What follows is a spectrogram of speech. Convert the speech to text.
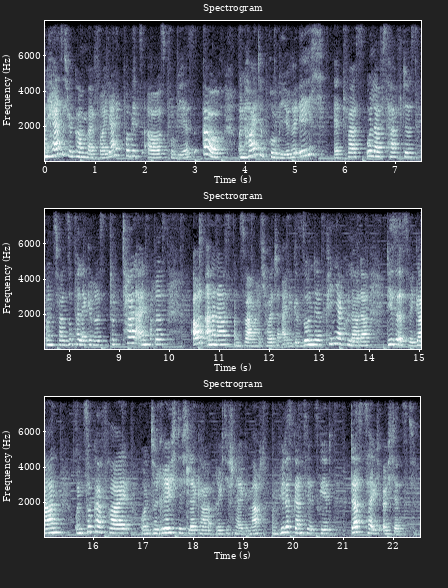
und herzlich willkommen bei Frau Janik probiert's aus, probier's auch. Und heute probiere ich etwas Urlaubshaftes und zwar super leckeres, total einfaches aus Ananas. Und zwar mache ich heute eine gesunde Pina Colada. Diese ist vegan und zuckerfrei und richtig lecker, richtig schnell gemacht. Und wie das Ganze jetzt geht, das zeige ich euch jetzt.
